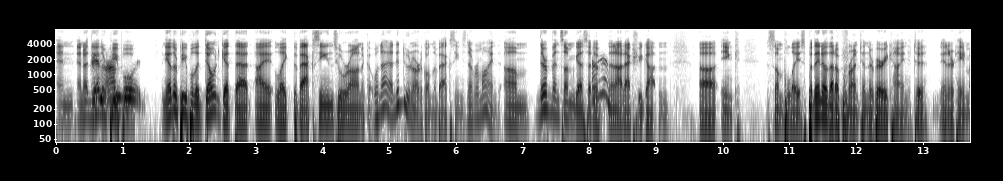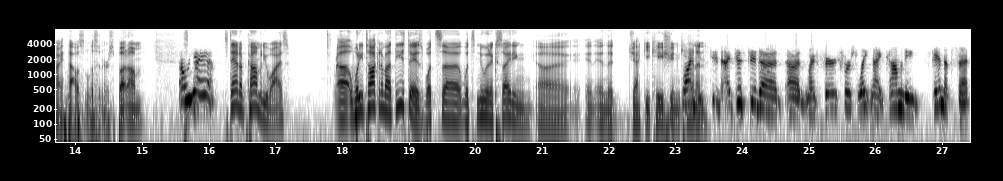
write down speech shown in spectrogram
And and the I'm other people and the other people that don't get that, I like the vaccines who were on. A, well, no, I did do an article on the vaccines. Never mind. Um, there have been some guests that Oh, have yeah. not actually gotten uh, ink someplace, but they know that up front, and they're very kind to entertain my thousand listeners. But um, Oh yeah, yeah. stand-up comedy wise, uh, what are you talking about these days? What's uh, what's new and exciting uh, in, in the Jackie Kashian Well, I canon? just did. I just did uh, uh, my very first late night comedy stand up set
